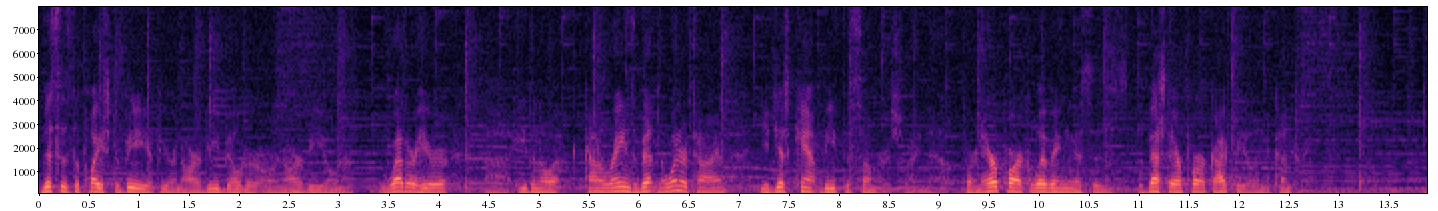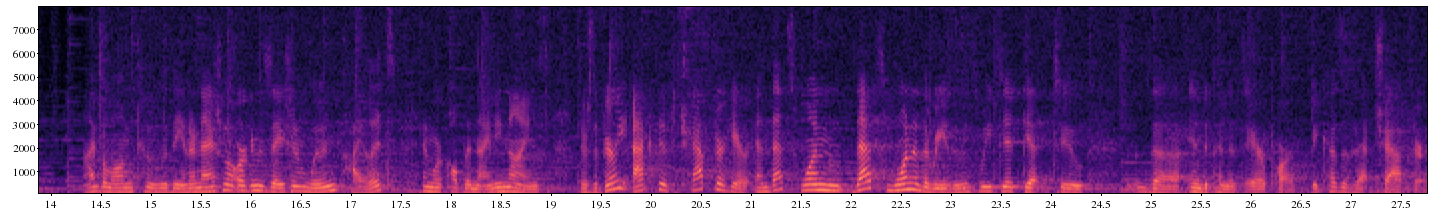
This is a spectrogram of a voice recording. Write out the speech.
This is the place to be if you're an RV builder or an RV owner. The weather here, uh, even though it kind of rains a bit in the wintertime, you just can't beat the summers right now. For an air park living, this is the best air park I feel in the country. I belong to the international organization Women Pilots, and we're called the 99s. There's a very active chapter here, and that's one, that's one of the reasons we did get to the Independence Air Park, because of that chapter.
